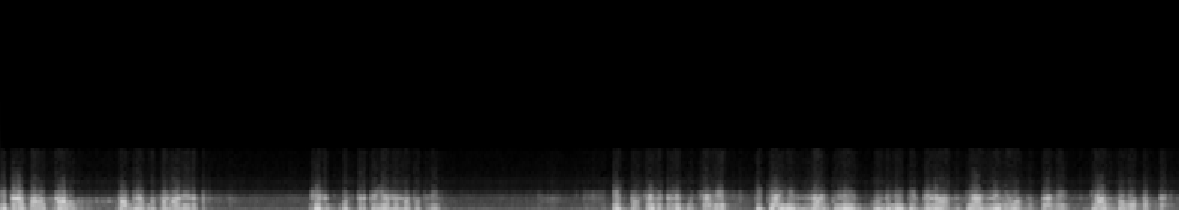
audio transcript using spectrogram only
इतना साहस न हो तो अपने को संभाले रखें। फिर उस प्रक्रिया में मत उतरे। एक दूसरे मित्र ने पूछा है कि क्या ये नाचने, कूदने के बिना ध्यान नहीं हो सकता है? ध्यान तो हो सकता है।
